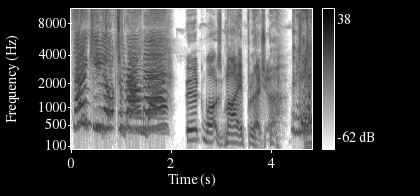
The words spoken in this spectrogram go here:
Thank you, Dr. Brown Bear. It was my pleasure. Can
